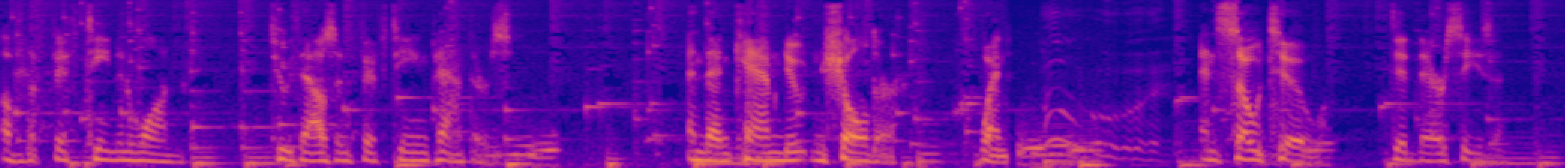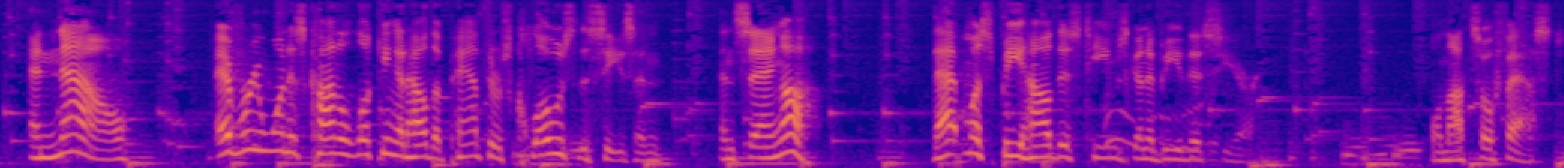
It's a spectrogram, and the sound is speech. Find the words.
of the 15 and 1 2015 Panthers. And then Cam Newton's shoulder went. And so too did their season. And now everyone is kind of looking at how the Panthers closed the season and saying, ah, That must be how this team's going to be this year. Well, not so fast,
